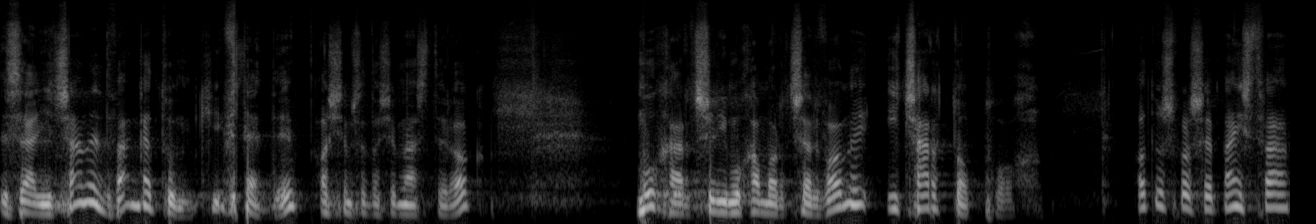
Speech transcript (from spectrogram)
zaliczane dwa gatunki. Wtedy, 818 rok, muchar, czyli muchomor czerwony i czartopłoch. Otóż, proszę Państwa,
